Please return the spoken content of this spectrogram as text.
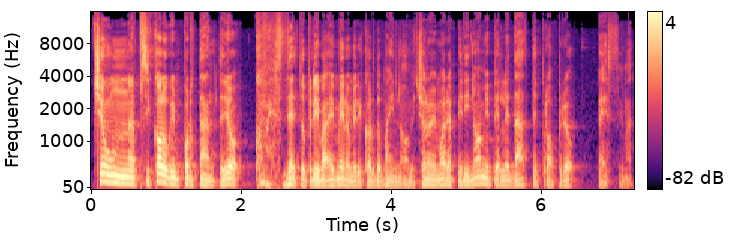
C'è un psicologo importante, io come detto prima, ahimè non mi ricordo mai i nomi, c'è una memoria per i nomi e per le date proprio pessima.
